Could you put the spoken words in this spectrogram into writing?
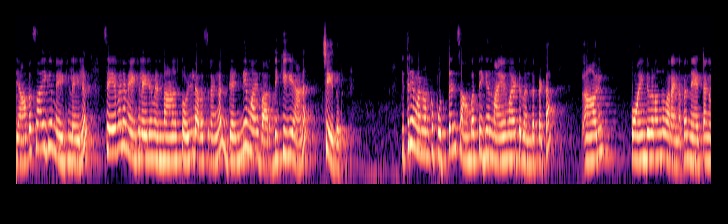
വ്യാവസായിക മേഖലയിലും സേവന മേഖലയിലും എന്താണ്? തൊഴിലവസരങ്ങൾ ഗണ്യമായി വർദ്ധിക്കുകയാണ് ചെയ്തത്. ഇത്രയുമാണ് നമുക്ക് പുത്തൻ സാമ്പത്തിക നയവുമായിട്ട് ബന്ധപ്പെട്ട ആ ഒരു പോയിന്റുകളെന്ന് പറയുന്നത്. അപ്പം നേട്ടങ്ങൾ.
